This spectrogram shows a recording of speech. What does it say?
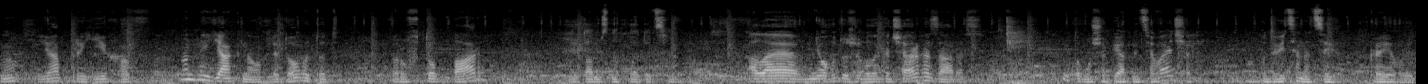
ну я приїхав. Ну не як на оглядову, тут руфтоп-бар. Він там знаходиться. Але в нього дуже велика черга зараз. Ну, тому що п'ятниця вечір. Подивіться на цей краєвид.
